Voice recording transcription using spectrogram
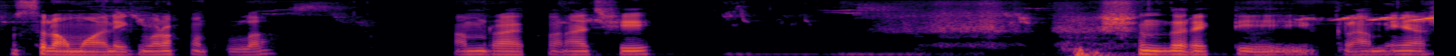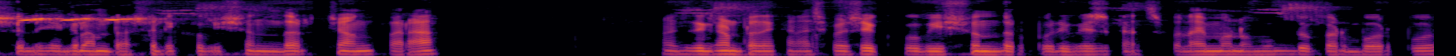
আসসালামু আলাইকুম রহমতুল্লাহ। আমরা এখন আছি সুন্দর একটি গ্রামে। আসলে গ্রামটা আসলে খুবই সুন্দর চংপাড়া। যে গ্রামটা দেখেন, আশেপাশে খুবই সুন্দর পরিবেশ, গাছপালায় মনোমুগ্ধকর, ভরপুর।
